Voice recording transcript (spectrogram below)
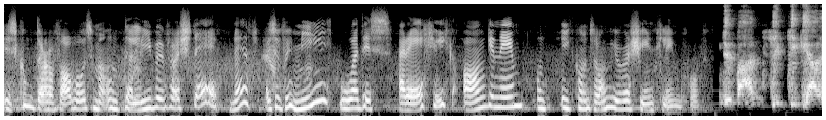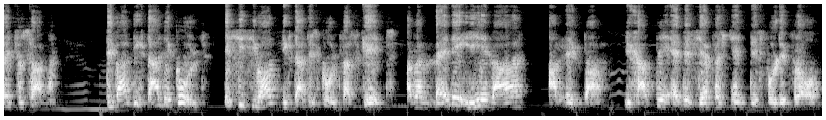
Es kommt darauf an, was man unter Liebe versteht. Nicht? Also für mich war das reichlich, angenehm und ich kann sagen, ich habe ein schönes Leben gehabt. Wir waren 70 Jahre zusammen. Die waren nicht alle Gold. Es ist überhaupt nicht alles Gold, was geht. Aber meine Ehe war annehmbar. Ich hatte eine sehr verständnisvolle Frau.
